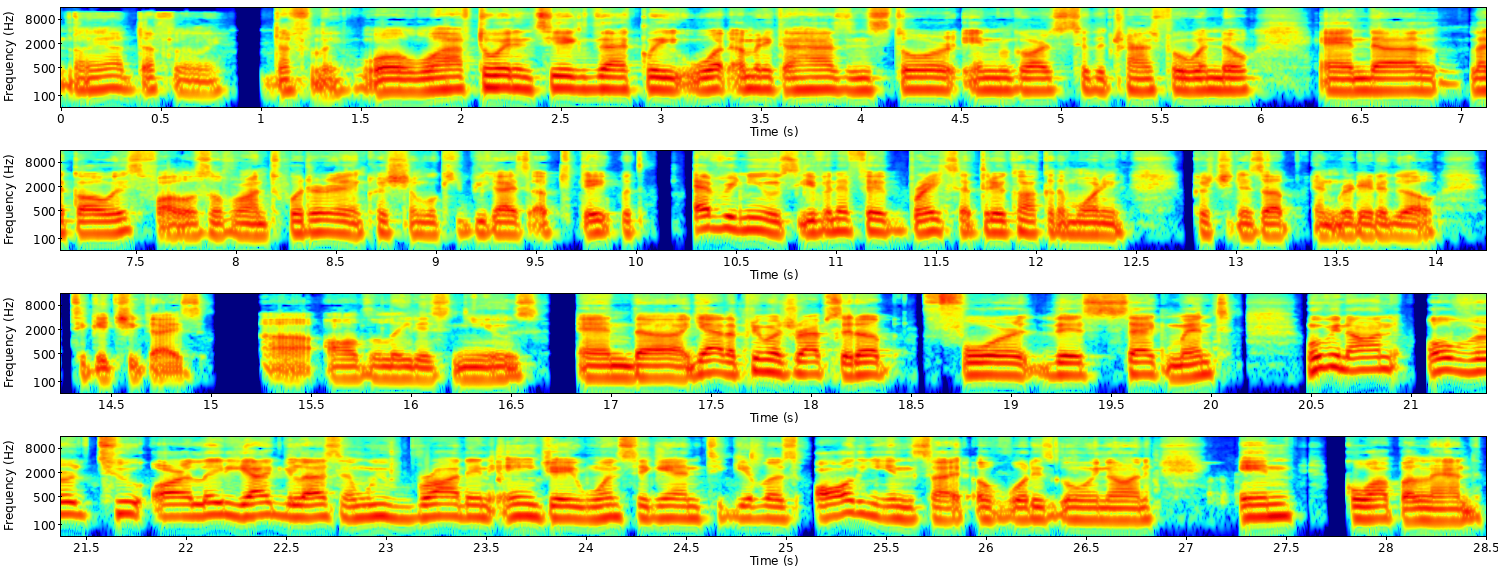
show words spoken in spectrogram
No, yeah, definitely, definitely. Well, we'll have to wait and see exactly what America has in store in regards to the transfer window. And uh, like always, follow us over on Twitter, and Christian will keep you guys up to date with every news, even if it breaks at three o'clock in the morning. Christian is up and ready to go to get you guys uh, all the latest news. And uh, yeah, that pretty much wraps it up for this segment. Moving on over to our Lady Aguilas, and we've brought in AJ once again to give us all the insight of what is going on in Coapa land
